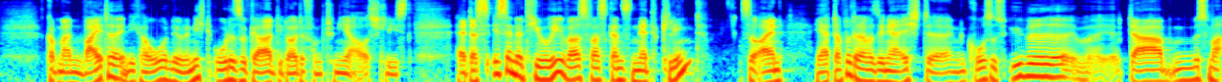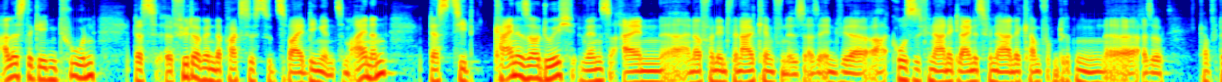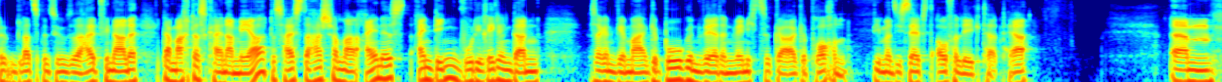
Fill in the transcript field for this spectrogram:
kommt man weiter in die K.O.-Runde oder nicht, oder sogar die Leute vom Turnier ausschließt. Äh, das ist in der Theorie was, was ganz nett klingt. So ein, ja, Doppeltreffer sind ja echt äh, ein großes Übel, da müssen wir alles dagegen tun. Das äh, führt aber in der Praxis zu zwei Dingen. Zum einen, das zieht keine Sau durch, wenn es ein, einer von den Finalkämpfen ist. Also entweder ah, großes Finale, kleines Finale, Kampf um dritten, also Kampf um dritten Platz beziehungsweise Halbfinale, da macht das keiner mehr. Das heißt, da hast du schon mal eines, ein Ding, wo die Regeln dann sagen wir mal, gebogen werden, wenn nicht sogar gebrochen, die man sich selbst auferlegt hat. Ja? Ähm,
